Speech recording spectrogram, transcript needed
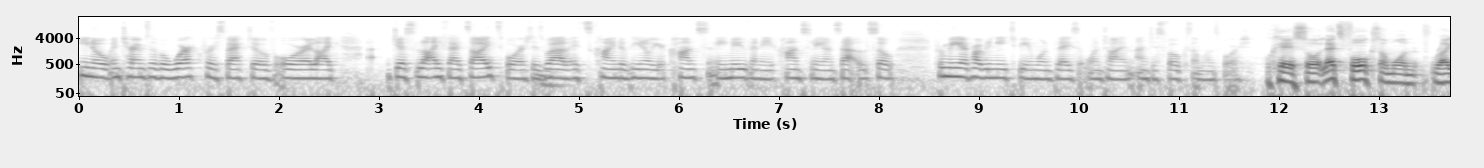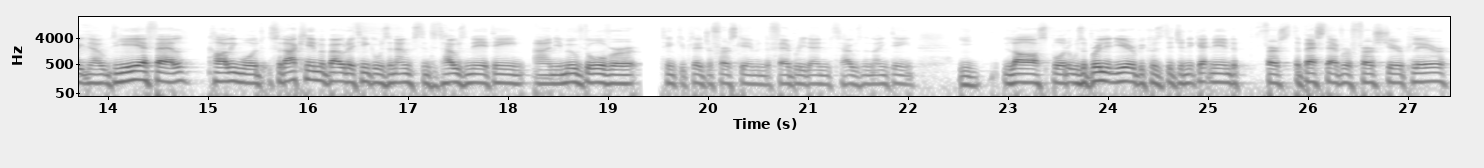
you know, in terms of a work perspective or like just life outside sport as mm. well. It's kind of, you know, you're constantly moving and you're constantly unsettled. So for me, I probably need to be in one place at one time and just focus on one sport. Okay, so let's focus on one right now. The AFL, Collingwood. So that came about, I think it was announced in 2018, and you moved over. Think you played your first game in the February then, 2019. You lost, but it was a brilliant year because did you get named the first, the best ever first year player?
